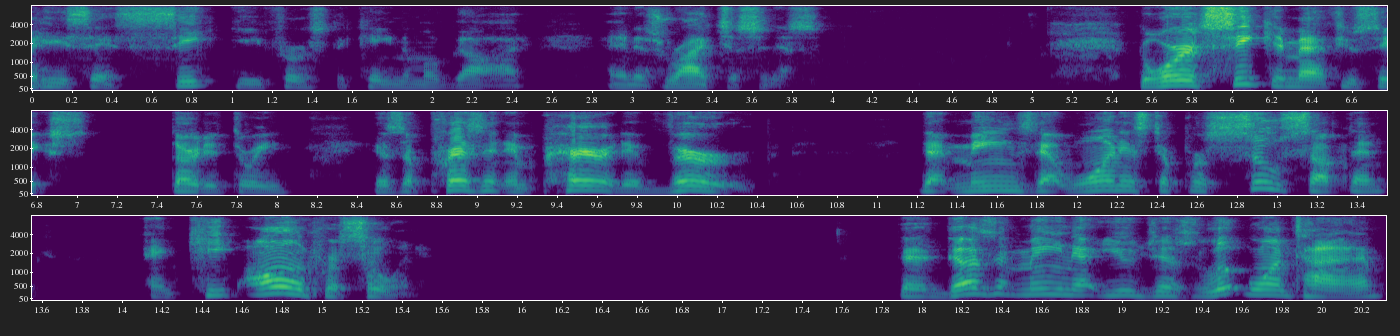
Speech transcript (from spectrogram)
But he says, Seek ye first the kingdom of God and his righteousness. The word seek in Matthew 6 33 is a present imperative verb that means that one is to pursue something and keep on pursuing it. That doesn't mean that you just look one time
